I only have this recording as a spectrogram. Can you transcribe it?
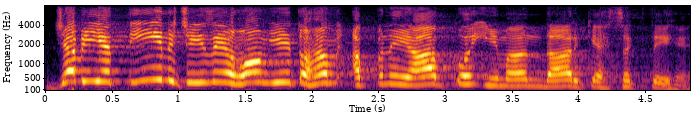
جب یہ تین چیزیں ہوں گی تو ہم اپنے آپ کو ایماندار کہہ سکتے ہیں۔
